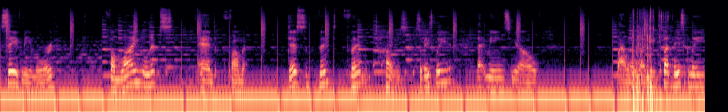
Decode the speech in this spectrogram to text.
Save me, Lord, from lying lips and from distant tongues. So basically, that means, you know, I don't know what it means, but basically,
